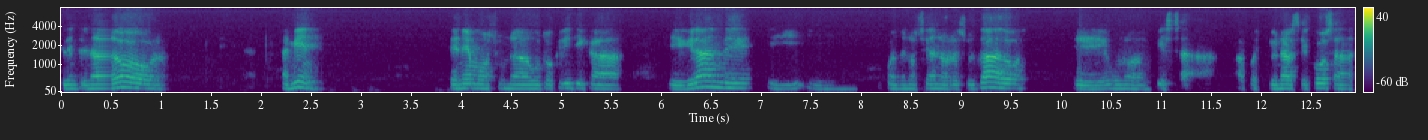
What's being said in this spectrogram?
el entrenador también tenemos una autocrítica eh, grande y, cuando no se dan los resultados, eh, uno empieza a cuestionarse cosas,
